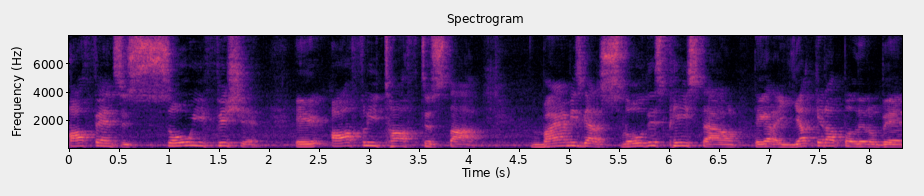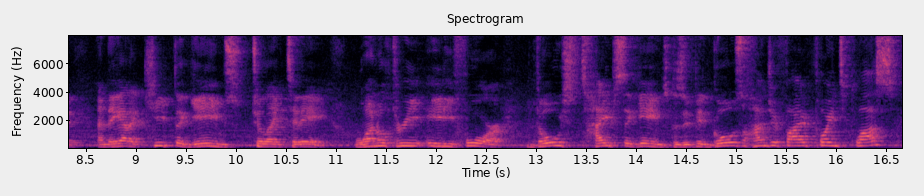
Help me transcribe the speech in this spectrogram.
offense is so efficient, it awfully tough to stop. Miami's got to slow this pace down. They got to yuck it up a little bit, and they got to keep the games to like today 103 84. Those types of games. Because if it goes 105 points plus,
